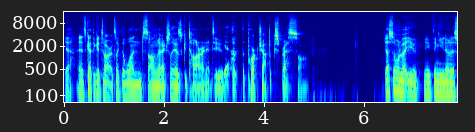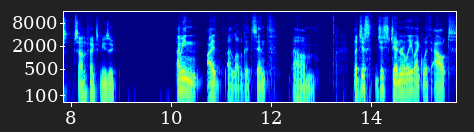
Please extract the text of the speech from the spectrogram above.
yeah, and it's got the guitar. It's like the one song that actually has guitar in it too. Yeah. The, the Pork Chop Express song. Justin, what about you? Anything you noticed? Sound effects, music? I mean, I I love a good synth. Um but just just generally like without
